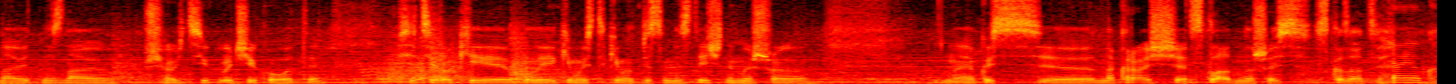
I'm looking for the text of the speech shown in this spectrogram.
Навіть не знаю, що очікувати. Всі ці роки були якимись такими песимістичними, що ну, якось е, на краще складно щось сказати. Я як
